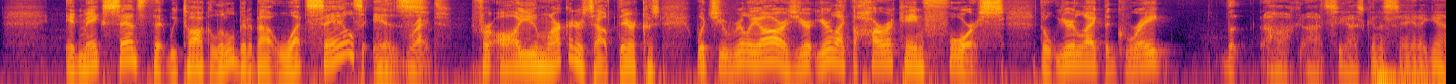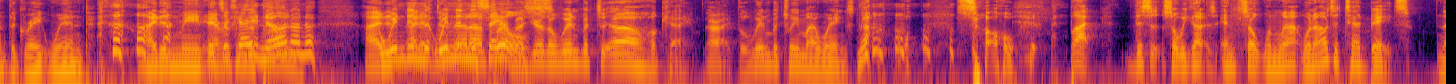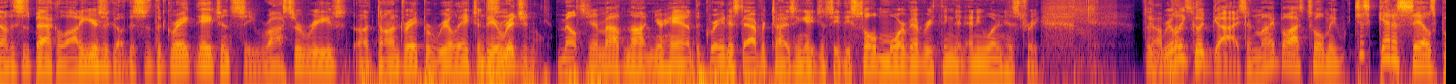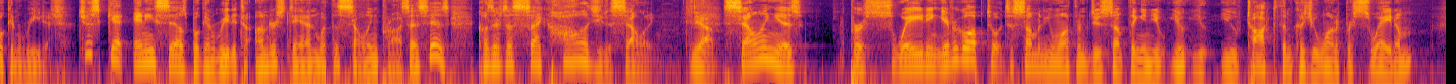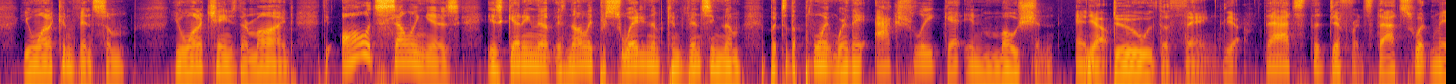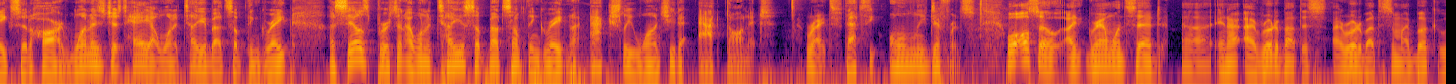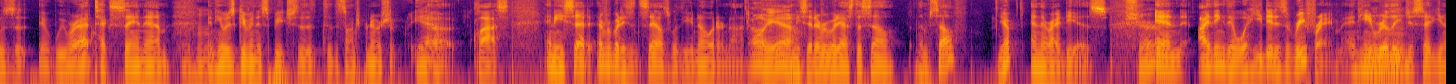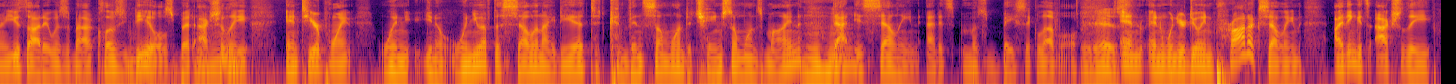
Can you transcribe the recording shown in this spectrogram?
it makes sense that we talk a little bit about what sales is Right. for all you marketers out there because what you really are is you're you're like the hurricane force the, you're like the great oh god see i was gonna say it again the great wind i didn't mean It's okay. No, no, no. I wind in the- wind in the sails. purpose. You're the wind between. Oh, okay, all right. The wind between my wings. No, so, but this is so we got and so when we, when I was at Ted Bates. Now this is back a lot of years ago. This is the great agency, Rosser Reeves, uh, Don Draper, real agency, The original. Melts in your mouth, not in your hand. The greatest advertising agency. They sold more of everything than anyone in history. The God really good guys, and my boss told me, just get a sales book and read it. Just get any sales book and read it to understand what the selling process is, because there's a psychology to selling. Yeah. Selling is persuading. You ever go up to, to somebody, you want them to do something, and you, you, you, you talk to them because you want to persuade them, you want to convince them, you want to change their mind. The, all it's selling is is getting them is not only persuading them, convincing them, but to the point where they actually get in motion and Yeah. do the thing. Yeah. That's the difference. That's what makes it hard. One is just, hey, I want to tell you about something great. A salesperson, I want to tell you about something great, and I actually want you to act on it. Right. That's the only difference. Well, also, I, Graham once said, uh, and I, I wrote about this. I wrote about this in my book. It was a, it, we were at Texas A and M, and he was giving a speech to the, to this entrepreneurship Mm-hmm. Yeah. uh, class, and he said, "Everybody's in sales, whether you know it or not." Oh, yeah. And he said, "Everybody has to sell themselves." Yep. And their ideas. Sure. And I think that what he did is a reframe. And he really mm-hmm. just said, you know, you thought it was about closing deals, but mm-hmm. actually, and to your point, when you know, when you have to sell an idea to convince someone to change someone's mind, mm-hmm. that is selling at its most basic level. It is. And and when you're doing product selling, I think it's actually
